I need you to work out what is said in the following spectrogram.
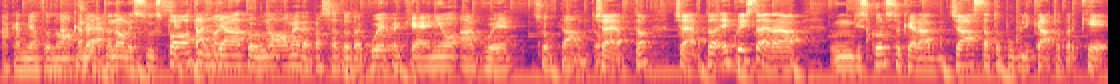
Ha cambiato nome, ha cambiato cioè, nome su si è Spotify. tagliato il nome ed è passato da Gue Pequeno a Gue soltanto. Certo, certo, e questo era un discorso che era già stato pubblicato perché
